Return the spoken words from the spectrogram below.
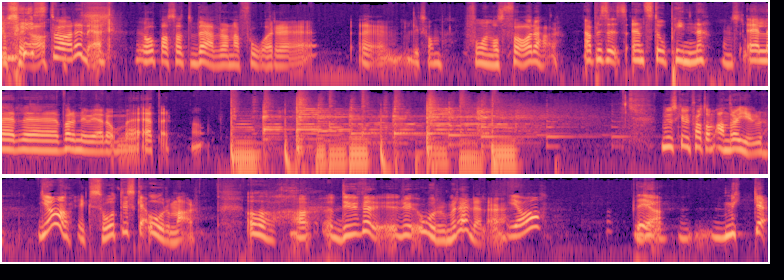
jag säga. visst var det det. Jag hoppas att bävrarna får, eh, eh, liksom, får något för det här. Ja precis, en stor pinne. En stor. Eller eh, vad det nu är de äter. Nu ska vi prata om andra djur. Ja, Exotiska ormar. Åh, Ja, du, är väl, är du ormrädd eller? ja det är jag. Mycket.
